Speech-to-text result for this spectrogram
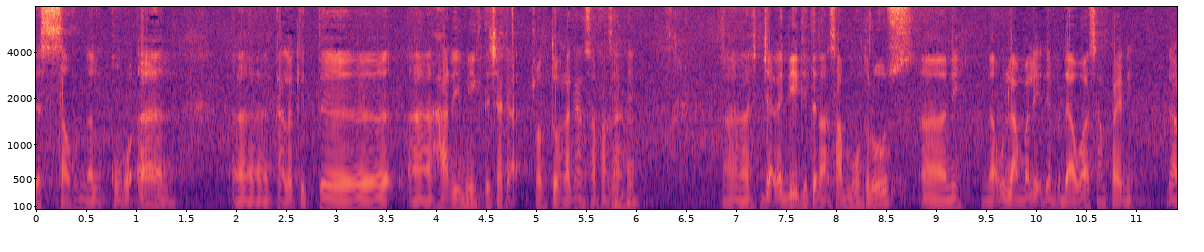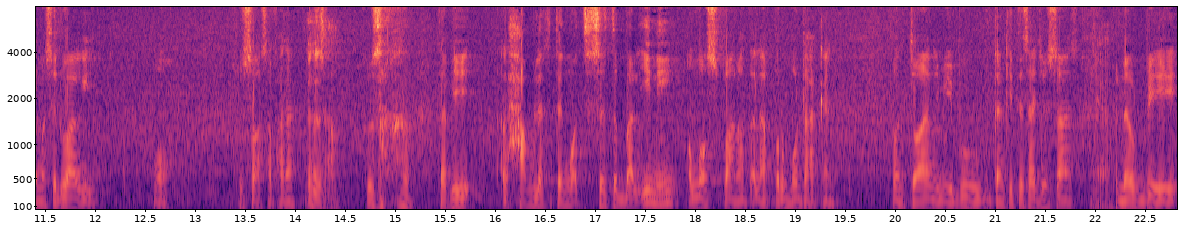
yassarna al-Quran. Uh, kalau kita uh, hari ini kita cakap contohlah kan Safaz uh-huh. Uh, sekejap lagi kita nak sambung terus. Uh, ni nak ulang balik daripada awal sampai ni dalam masa dua hari. Oh susah safar eh? susah. Susah. Tapi alhamdulillah kita tengok setebal ini Allah Subhanahu taala permudahkan. Tuan-tuan ibu-ibu bukan kita saja ustaz. Ya. penerbit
